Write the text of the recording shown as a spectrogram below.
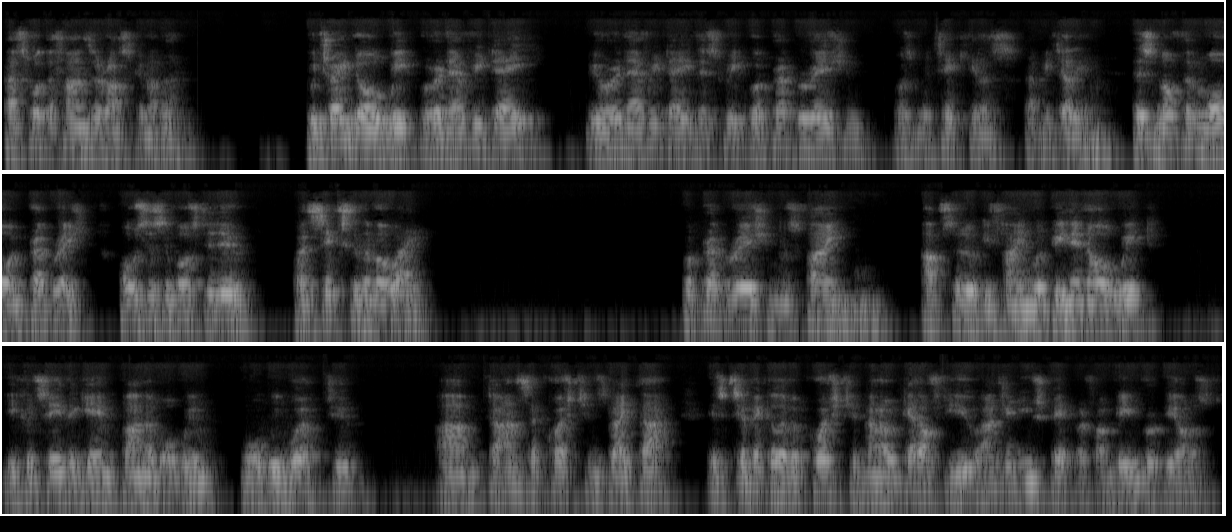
That's what the fans are asking, are they? We trained all week. We're in every day. We were in every day this week where preparation was meticulous. Let me tell you, there's nothing more in preparation. What was I supposed to do? Well, six of them away. But preparation was fine. absolutely fine. We've been in all week. You could see the game plan of what we what we work to. Um, to answer questions like that is typical of a question that I would get off you and your newspaper, if I'm being brutally honest.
